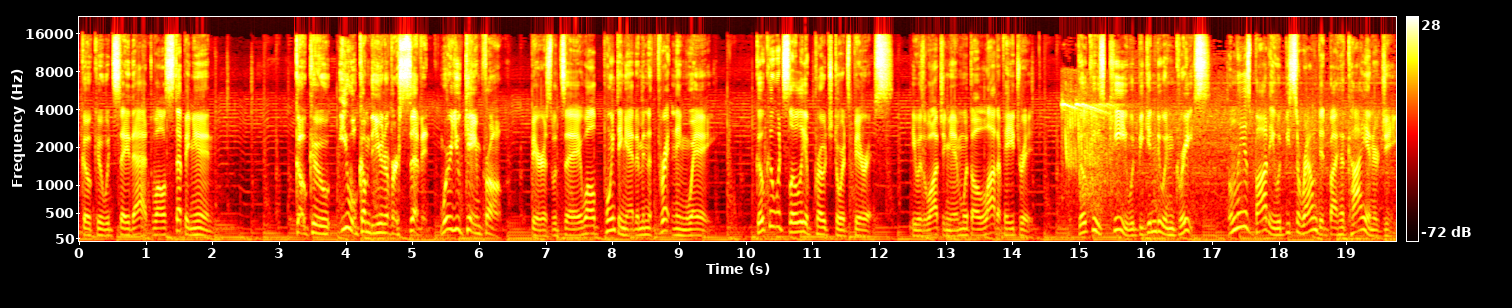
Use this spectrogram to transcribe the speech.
Goku would say that while stepping in. Goku, you will come to Universe 7, where you came from, Beerus would say while pointing at him in a threatening way. Goku would slowly approach towards Beerus. He was watching him with a lot of hatred. Goku's ki would begin to increase, only his body would be surrounded by Hakai energy.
